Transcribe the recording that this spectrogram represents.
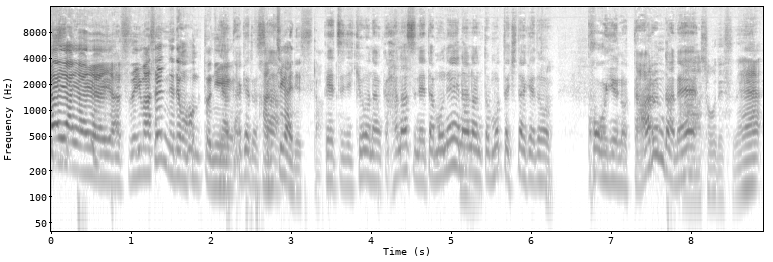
やいやいやいやいやすいませんね。でも本当に。いやだけどさ勘違いでした。別に今日なんか話すネタもねえななんて思ってきたけど、こういうのってあるんだあね。あそうですね。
